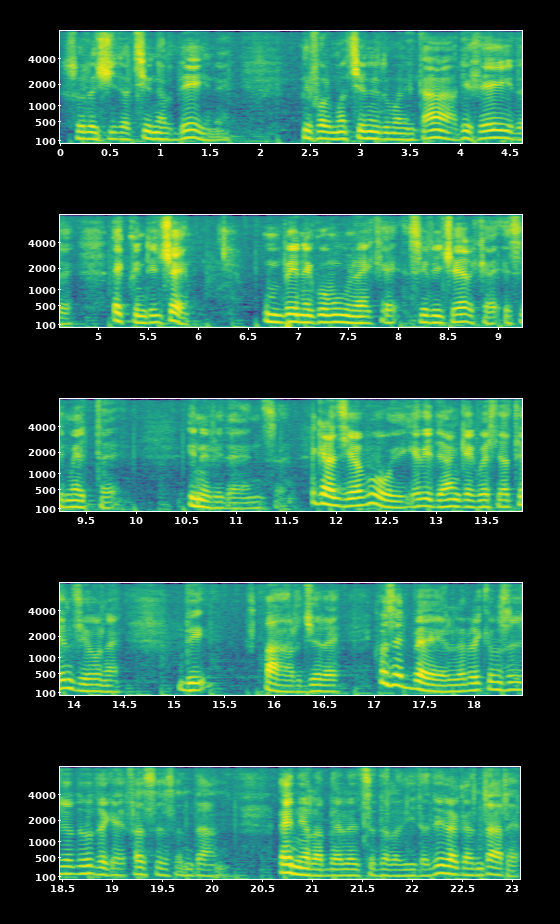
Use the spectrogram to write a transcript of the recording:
sollecitazione al bene, di formazione di umanità, di fede e quindi c'è un bene comune che si ricerca e si mette in evidenza. Grazie a voi che avete anche questa attenzione di spargere cose belle perché un sacerdote che fa 60 anni è nella bellezza della vita, deve cantare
